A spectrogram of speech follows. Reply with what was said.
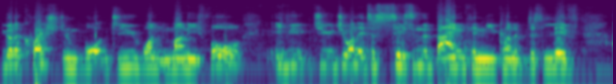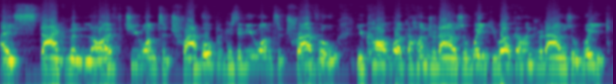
you've got to question what do you want money for? If you do, you do you want it to sit in the bank and you kind of just live a stagnant life? Do you want to travel? Because if you want to travel, you can't work 100 hours a week. You work 100 hours a week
